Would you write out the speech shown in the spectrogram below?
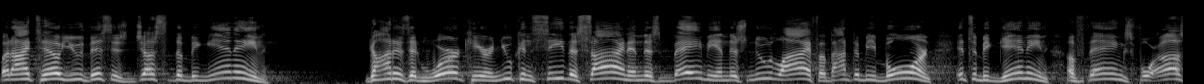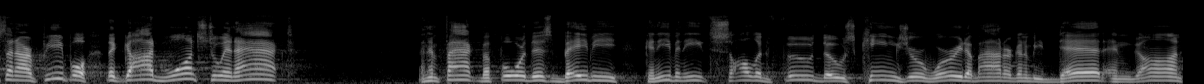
But I tell you, this is just the beginning. God is at work here, and you can see the sign in this baby and this new life about to be born. It's a beginning of things for us and our people that God wants to enact. And in fact, before this baby can even eat solid food, those kings you're worried about are going to be dead and gone,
